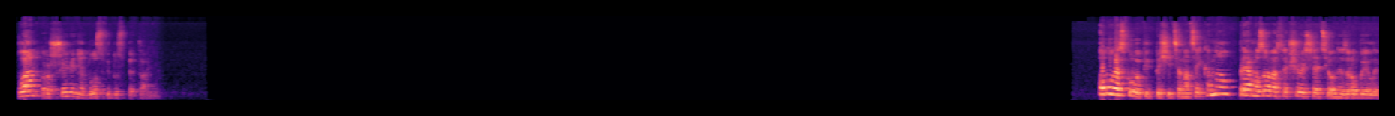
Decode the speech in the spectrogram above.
План розширення досвіду з питання. Обов'язково підпишіться на цей канал прямо зараз, якщо ви ще цього не зробили.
